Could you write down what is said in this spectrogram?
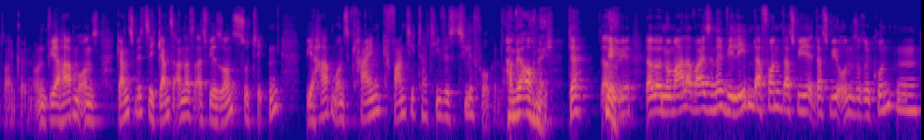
sein können. Und wir haben uns, ganz witzig, ganz anders als wir sonst so ticken, wir haben uns kein quantitatives Ziel vorgenommen. Haben wir auch nicht. Ja, also nee. wir, aber normalerweise, ne, wir leben davon, dass wir, dass wir unsere Kunden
